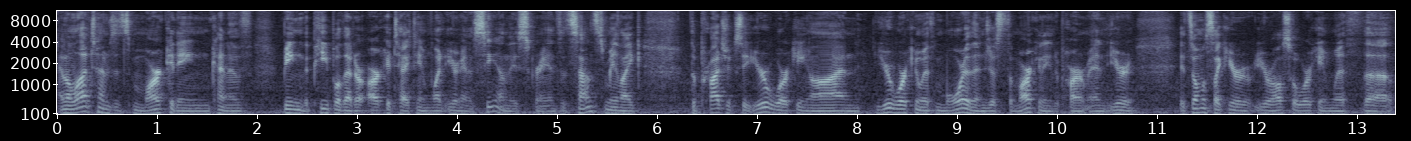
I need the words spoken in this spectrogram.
and a lot of times it's marketing kind of being the people that are architecting what you're going to see on these screens. It sounds to me like the projects that you're working on, you're working with more than just the marketing department. You're it's almost like you're you're also working with the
